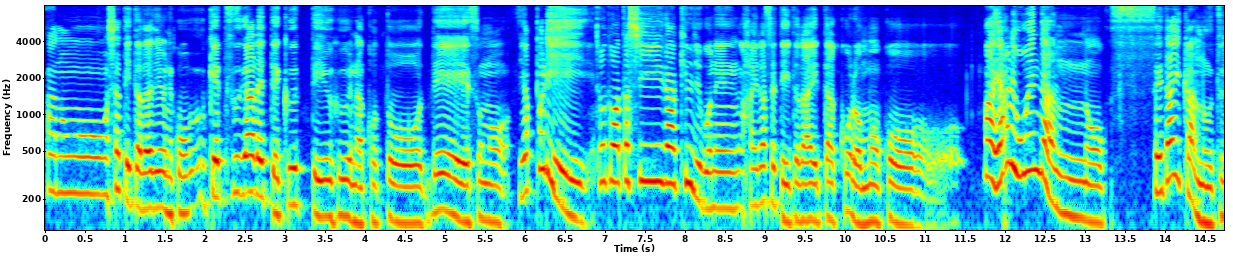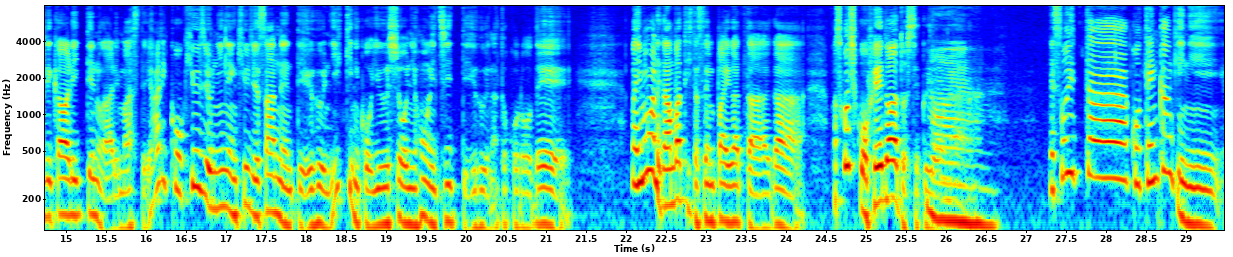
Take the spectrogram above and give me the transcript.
あの、おっしゃっていただいたように、こう、受け継がれていくっていうふうなことで、その、やっぱり、ちょうど私が95年入らせていただいた頃も、こう、まあ、やはり応援団の世代間の移り変わりっていうのがありまして、やはりこう92年、93年っていうふうに一気にこう優勝日本一っていうふうなところで、まあ、今まで頑張ってきた先輩方が、少しこうフェードアウトしていくような、でそういったこう転換期に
